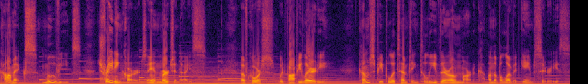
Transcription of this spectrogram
comics, movies, trading cards, and merchandise. Of course, with popularity comes people attempting to leave their own mark on the beloved game series.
